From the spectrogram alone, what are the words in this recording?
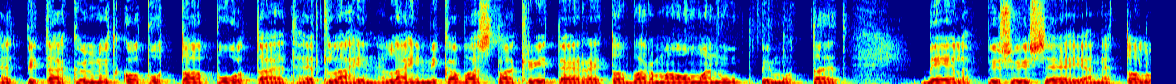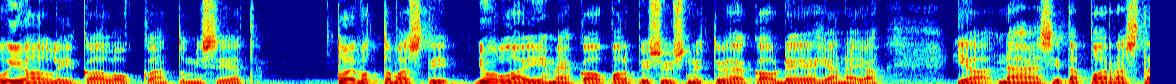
et pitää kyllä nyt koputtaa puuta, että et lähin, lähin, mikä vastaa kriteereitä on varmaan oma nuppi, mutta että Bale pysyi sehjän, että on ollut ihan liikaa loukkaantumisia. Et toivottavasti jollain ihmeen kaupalla pysyisi nyt yhden kauden ehjänä ja, ja nähdään sitä parasta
